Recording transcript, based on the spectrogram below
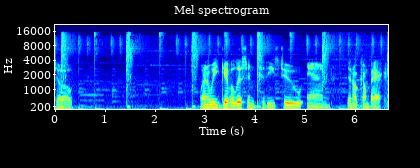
so why don't we give a listen to these two and then I'll come back.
